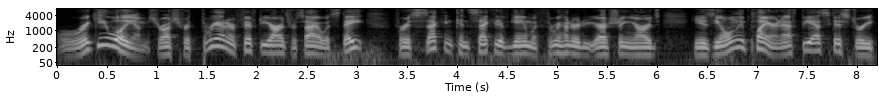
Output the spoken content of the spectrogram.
Ricky Williams rushed for 350 yards for Iowa State for his second consecutive game with 300 rushing yards. He is the only player in FBS history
